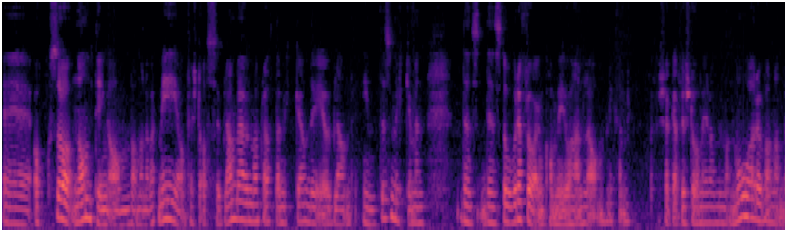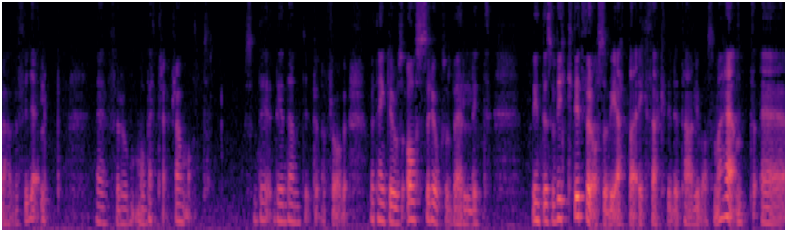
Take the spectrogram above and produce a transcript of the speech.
eh, också någonting om vad man har varit med om förstås. Ibland behöver man prata mycket om det och ibland inte så mycket. Men den, den stora frågan kommer ju att handla om liksom, försöka förstå mer om hur man mår och vad man behöver för hjälp eh, för att må bättre framåt. Så det, det är den typen av frågor. Och jag tänker hos oss är det också väldigt det är inte så viktigt för oss att veta exakt i detalj vad som har hänt. Eh,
